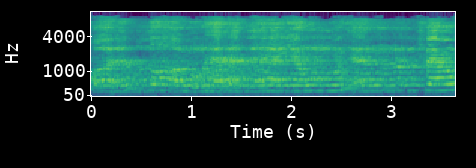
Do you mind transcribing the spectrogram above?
قال الله هذا يوم ينفع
